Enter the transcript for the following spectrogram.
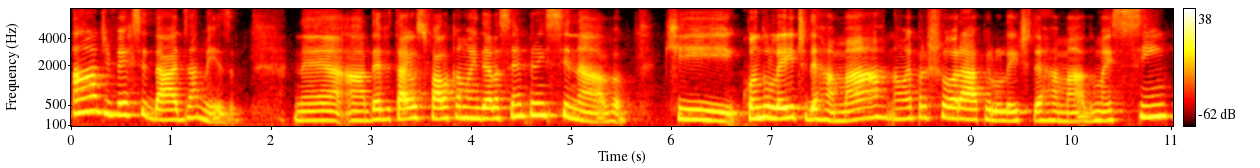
adversidades à mesa, né? A Dev Tiles fala que a mãe dela sempre ensinava que quando o leite derramar, não é para chorar pelo leite derramado, mas sim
